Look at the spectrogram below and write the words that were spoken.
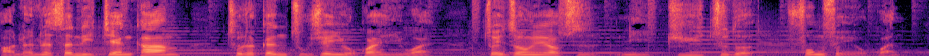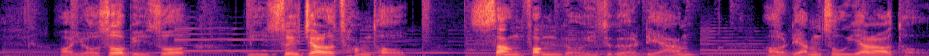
啊，人的身体健康，除了跟祖先有关以外，最重要是你居住的风水有关。啊，有时候比如说你睡觉的床头上方有一这个梁，啊，梁柱压到头，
